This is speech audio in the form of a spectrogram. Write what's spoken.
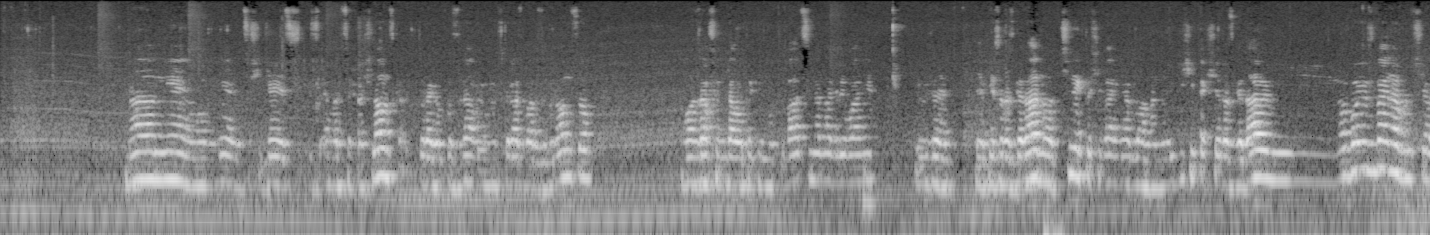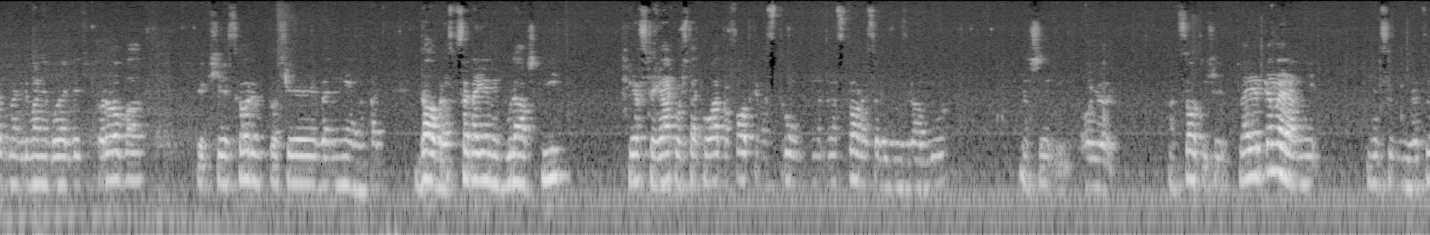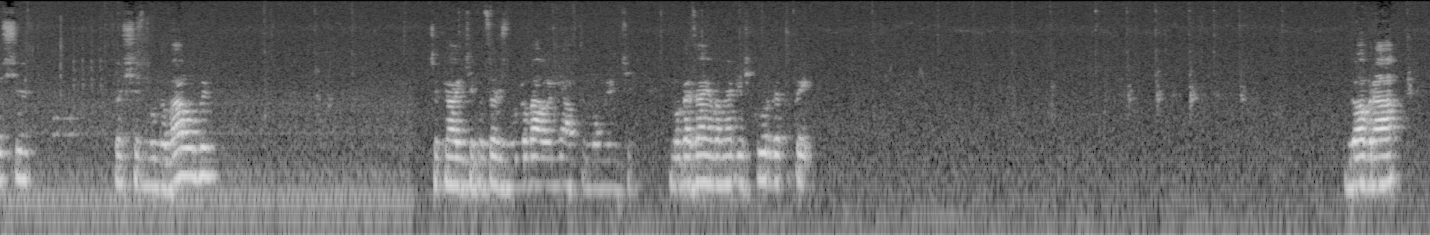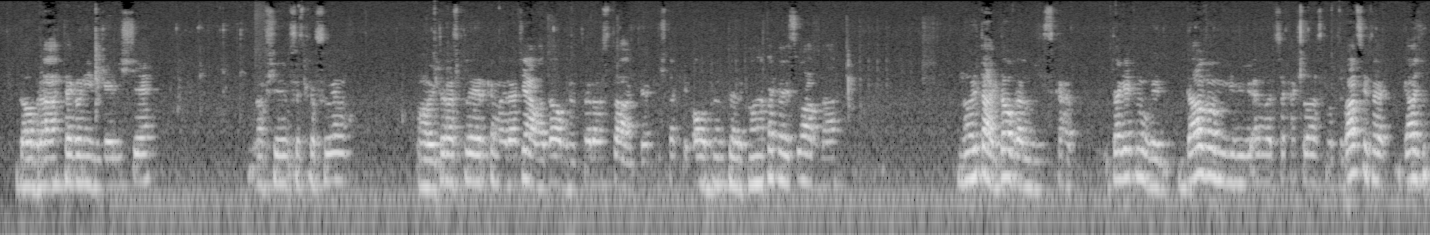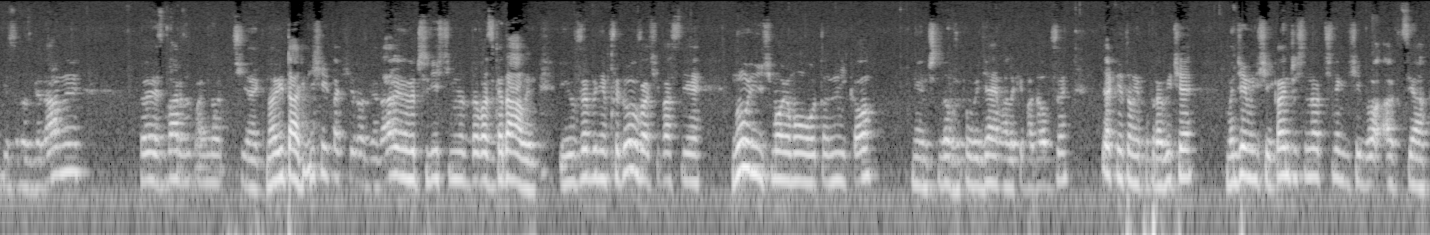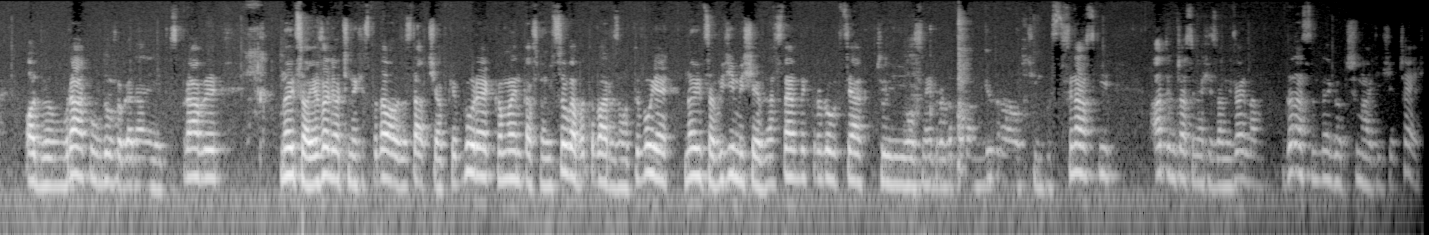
No nie no, nie wiem co się dzieje z, z MRCH Śląska, którego pozdrawiam już teraz bardzo gorąco. Bo on zawsze mi dał takiej motywacji na nagrywanie. I że jak jest rozgadany odcinek, to się fajnie ogląda. No i dzisiaj tak się rozgadałem i no bo już Wena wróciła do nagrywania, bo jak wiecie choroba, jak się jest chorym, to się Wen nie ma, tak? Dobra, sprzedajemy buraczki. Jeszcze jakąś taką ładną fotkę na, stru- na, stronę sobie bym zrobił. Znaczy, ojoj. A co tu się... Player kamera mnie nie przybliża. Coś się... Coś się zbugowałoby. Czekajcie, bo coś zbugowałem ja w tym momencie. Pokazałem wam jakieś kurde tutaj... Dobra, dobra, tego nie widzieliście. No się przestraszyłem. O, i teraz player kamera działa, dobra, teraz tak, jakiś taki obręterko, ona taka jest ładna. No i tak, dobra. I tak jak mówię, dawał mi MRCH Śląsk motywację, jak gazik jest rozgadany, to jest bardzo fajny odcinek. No i tak, dzisiaj tak się rozgadałem, że 30 minut do was gadałem. I już żeby nie przedłużać i was nie nudzić moją małą toniko, nie wiem czy to dobrze powiedziałem, ale chyba dobrze, jak nie to mnie poprawicie, Będziemy dzisiaj kończyć ten odcinek. Dzisiaj była akcja odbył buraków, dużo gadania i te sprawy. No i co, jeżeli odcinek się spodobał, zostawcie łapkę w górę, komentarz, no i suba, bo to bardzo motywuje. No i co, widzimy się w następnych produkcjach, czyli już najprawdopodobniej jutro na odcinku z 13. A tymczasem ja się z wami żegnam. Do następnego, trzymajcie się, cześć!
